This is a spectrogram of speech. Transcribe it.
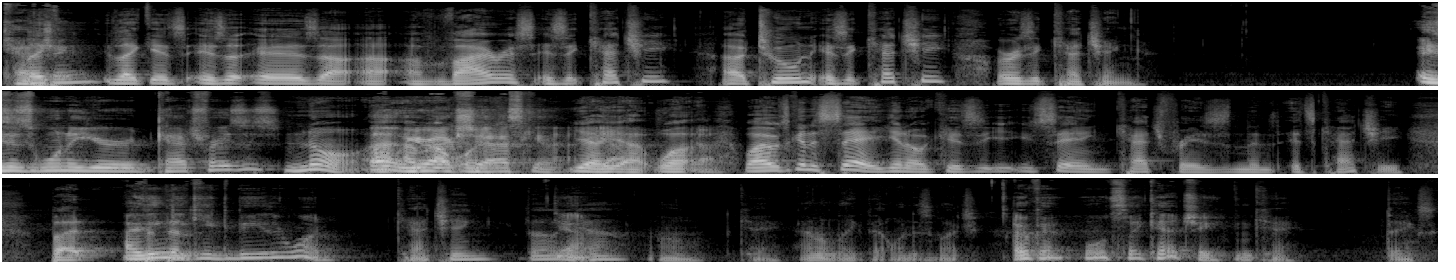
Catching? Like, like is is a, is a, a virus? Is it catchy? A tune? Is it catchy or is it catching? Is this one of your catchphrases? No. Oh, I- I'm you're not- actually asking that. Yeah, Yeah, yeah. Well, yeah. well, I was going to say, you know, because you're saying catchphrases and then it's catchy, but I but think it could be either one. catching though. Yeah. Yeah. Oh, okay. I don't like that one as much. Okay, well, let's say catchy. Okay. Thanks.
